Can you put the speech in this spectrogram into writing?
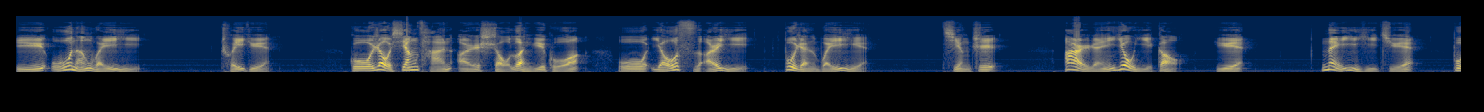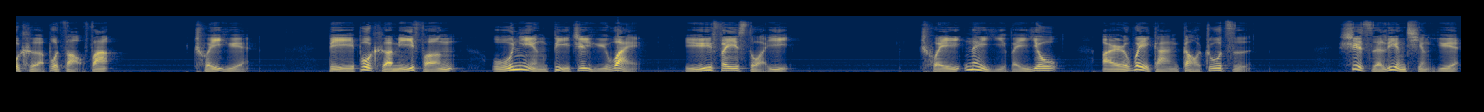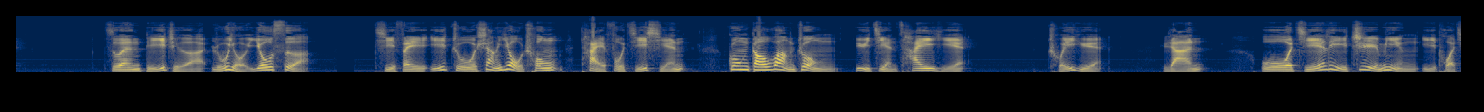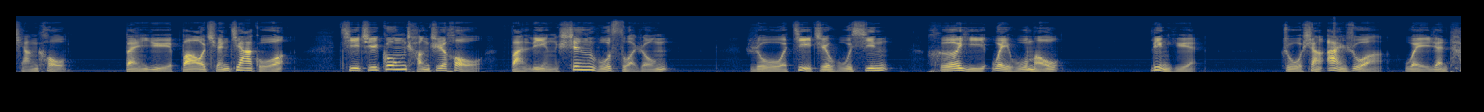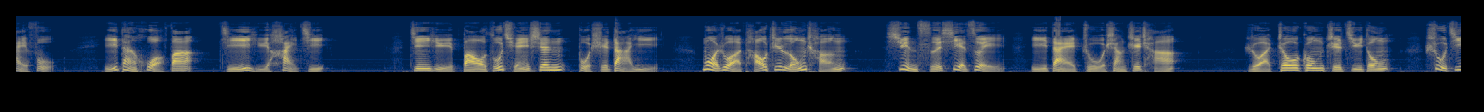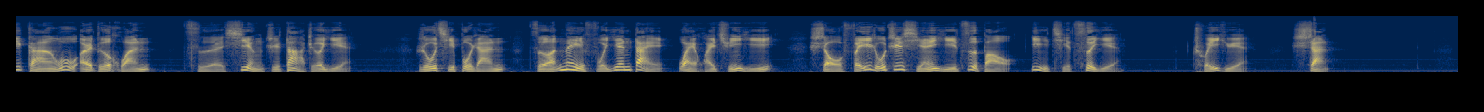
余无能为矣。”垂曰：“骨肉相残而手乱于国，吾有死而已，不忍为也。请之。”二人又以告曰：“内意已决，不可不早发。”垂曰：“彼不可弥逢，吾宁避之于外，于非所意。”垂内以为忧。而未敢告诸子。世子令请曰：“尊彼者如有忧色，岂非以主上右冲，太傅极贤，功高望重，欲见猜也？”垂曰：“然。吾竭力致命以破强寇，本欲保全家国，岂知攻城之后。”反令身无所容，汝既之无心，何以为吾谋？令曰：主上暗弱，委任太傅，一旦祸发，急于害机。今欲保足全身，不失大义，莫若逃之龙城，训辞谢罪，以待主上之察。若周公之居东。庶几感悟而得还，此幸之大者也。如其不然，则内府燕代，外怀群夷，守肥儒之贤以自保，亦其次也。垂曰：“善。”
